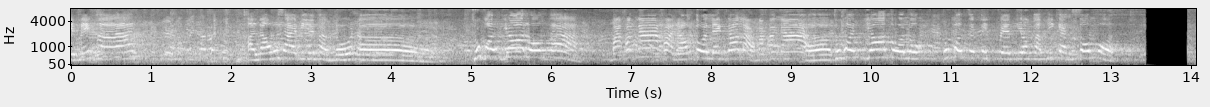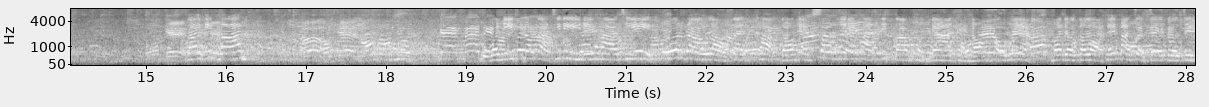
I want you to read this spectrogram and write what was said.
ห็นไหมคะอะน้องผู้ชายมีไปฝั่งนู้นเออ ทุกคนย่อลงค่ะ มาข้างหน้าค่ะ น้องตัวเล็กด้านหลังมาข้างหน้า เออ ทุกคนย่อตัวลง ทุกคนจะติดเฟรมเดียวกับพี่แกงส้มหมด โอเค ได้ไหมคะ เออ โอเค น้องน้องยืดแกงหน้าเด็ก วันนี้เป็นโอกาสที่ดีนะคะ ที่พวกเราเหล่าแฟนคลับน้องแกงส้มนี่นะคะ มาโดยตลอดได้มาเจอเจอตัวจริง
